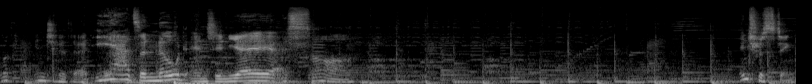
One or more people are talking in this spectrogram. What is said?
looked into that. Yeah, it's a Node engine. Yeah, yeah, yeah I saw. Interesting.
